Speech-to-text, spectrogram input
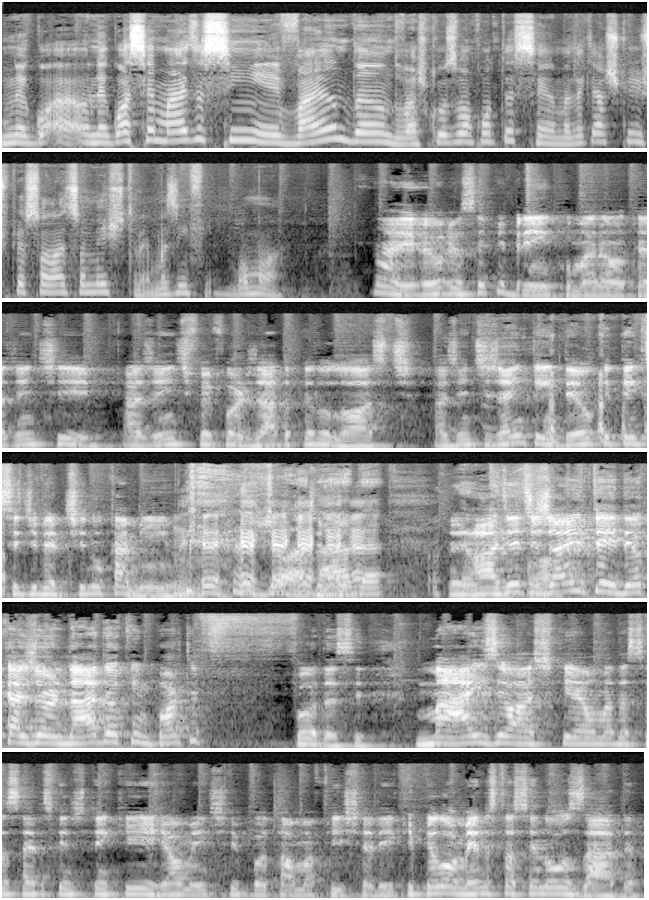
um negócio, o negócio é mais assim, ele vai andando, as coisas vão acontecendo. Mas é que acho que os personagens são meio estranhos. Mas enfim, vamos lá. Não, eu, eu sempre brinco, Marão, que a gente, a gente foi forjado pelo Lost. A gente já entendeu que tem que se divertir no caminho. Jornada. é a que gente importa. já entendeu que a jornada é o que importa e foda-se. Mas eu acho que é uma dessas séries que a gente tem que realmente botar uma ficha ali, que pelo menos tá sendo ousada.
